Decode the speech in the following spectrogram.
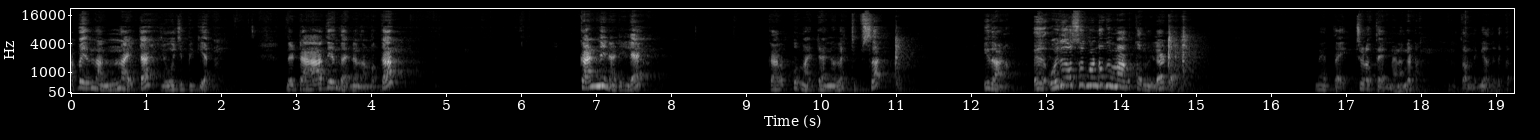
അപ്പോൾ ഇത് നന്നായിട്ട് യോജിപ്പിക്കുക. എന്നിട്ട് ആദ്യം തന്നെ നമുക്ക് കണ്ണിനടിയിലെ കറുപ്പ് മാറ്റാനുള്ള ടിപ്സ് ഇതാണ്. ഒരു ദിവസം കൊണ്ടൊന്നും മാറത്തൊന്നുമില്ല കേട്ടോ. മേത്തായി ചുടത്തേൻ വേണം കേട്ടോ. മേത്തുണ്ടെങ്കിൽ അതെടുക്കാം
